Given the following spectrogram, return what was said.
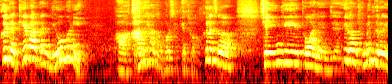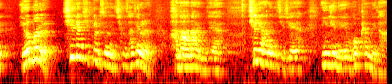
거기다 개발된 염원이 아, 가능하다고 볼 수 있겠죠. 그래서 제 임기 동안에 이제 이런 주민들의 염원을 실현시킬 수 있는 청사진을 하나하나 이제 실현하는 것이 제 내의 목표입니다.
